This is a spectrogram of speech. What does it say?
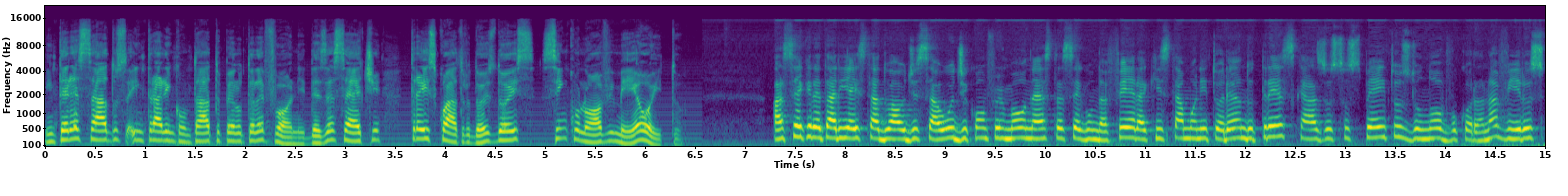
Interessados, entrar em contato pelo telefone 17 3422 5968. A Secretaria Estadual de Saúde confirmou nesta segunda-feira que está monitorando três casos suspeitos do novo coronavírus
